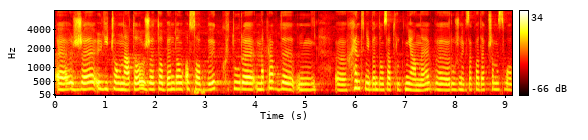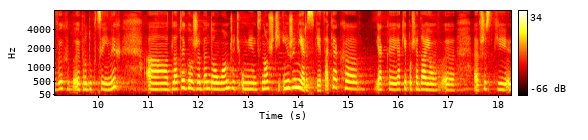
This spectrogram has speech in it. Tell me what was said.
e, że liczą na to, że to będą osoby, które naprawdę mm, chętnie będą zatrudniane w różnych zakładach przemysłowych, e, produkcyjnych, dlatego, że będą łączyć umiejętności inżynierskie, tak jak e, jak, jakie posiadają e, e, wszystkie,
